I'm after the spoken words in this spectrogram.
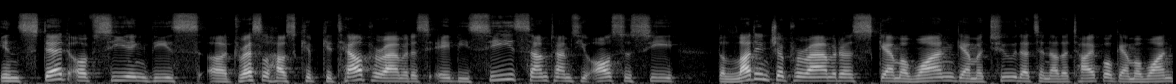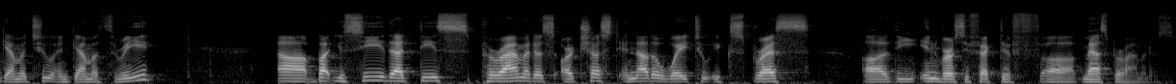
Instead of seeing these uh, Dresselhaus-Kip-Kittel parameters A, B, C, sometimes you also see the Luttinger parameters, gamma 1, gamma 2, that's another typo, gamma 1, gamma 2, and gamma 3. Uh, but you see that these parameters are just another way to express uh, the inverse effective uh, mass parameters.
